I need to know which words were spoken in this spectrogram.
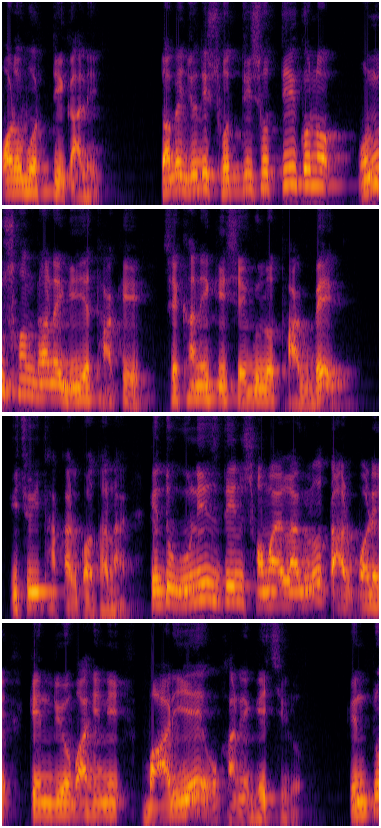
পরবর্তীকালে। তবে যদি সত্যি সত্যি কোনো অনুসন্ধানে গিয়ে থাকে, সেখানে কি সেগুলো থাকবে? কিছুই থাকার কথা নয়। কিন্তু উনিশ দিন সময় লাগল, তারপরে কেন্দ্রীয় বাহিনী বাড়িয়ে ওখানে গেছিল। কিন্তু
